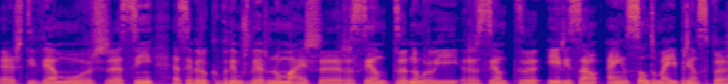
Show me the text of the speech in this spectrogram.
Estivemos assim a saber o que podemos ler no mais recente número e recente edição em São Tomé e Príncipe.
